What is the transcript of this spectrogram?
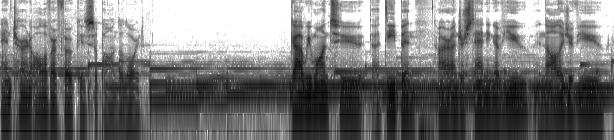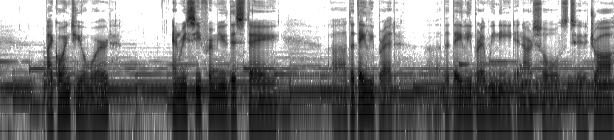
and turn all of our focus upon the Lord. God, we want to uh, deepen our understanding of you and knowledge of you by going to your word and receive from you this day uh, the daily bread the daily bread we need in our souls to draw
